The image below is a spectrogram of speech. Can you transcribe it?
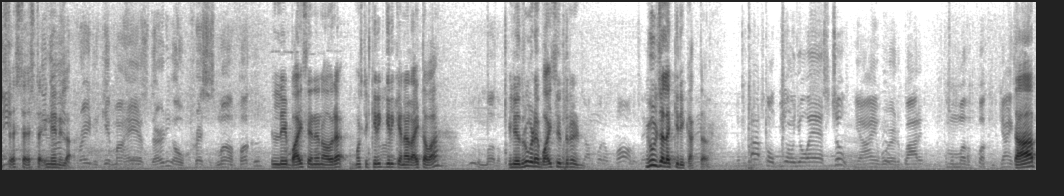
ಅಷ್ಟೇ ಅಷ್ಟೇ ಅಷ್ಟೇ ಇನ್ನೇನಿಲ್ಲ. ಇಲ್ಲಿ ಬಾಯ್ಸ್ ಏನೇನೋ ಅವರೇ. ಮೋಸ್ಟ್ಲಿ ಕಿರಿಕ್ ಗಿರಿಕ್ ಏನಾರು ಆಯ್ತವ. ಇಲ್ಲಿ ಎದುರುಗಡೆ ಬಾಯ್ಸ್ ಇದ್ರೆ ಯೂಸ್ ಎಲ್ಲ ಕಿರಿಕ್ ಆಗ್ತವೆ. Them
